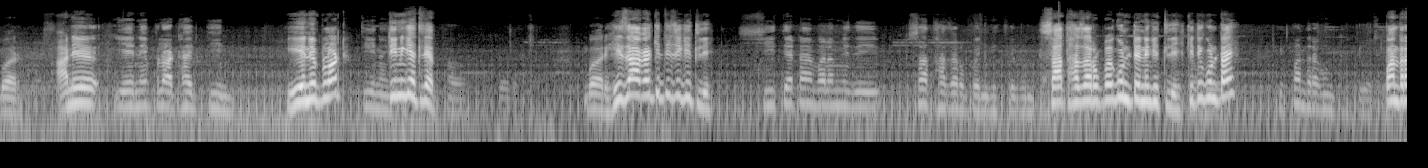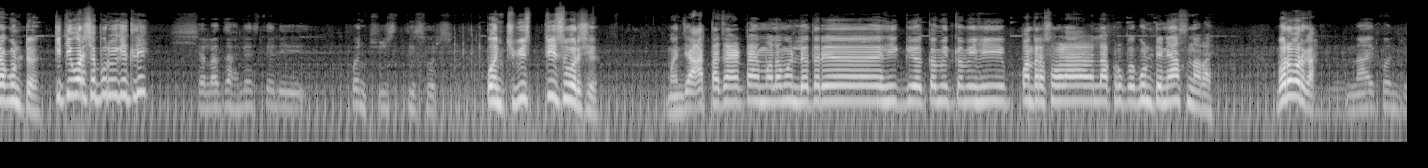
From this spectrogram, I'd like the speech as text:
बर. आणि येणे प्लॉट आहे तीन. येणे प्लॉट तीन आहे. तीन घेतल्यात? हो. बर. ही जागा कितीची घेतली? ही त्या टायमाला मी ती सात हजार रुपयाने घेतली गुंठ. सात हजार रुपये गुंठेने घेतली. किती गुंठ आहे? ही पंधरा गुंठ. पंधरा गुंठ. किती वर्षापूर्वी घेतली? त्याला झाले असते पंचवीस तीस वर्ष. पंचवीस तीस वर्ष. म्हणजे आताच्या टायमाला म्हणलं तर ही ग- कमीत कमी ही पंधरा सोळा लाख रुपये गुंठेने असणार आहे. बरोबर का? नाही कोणते.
